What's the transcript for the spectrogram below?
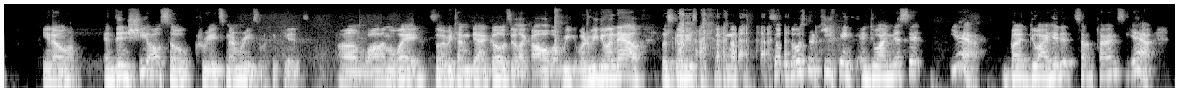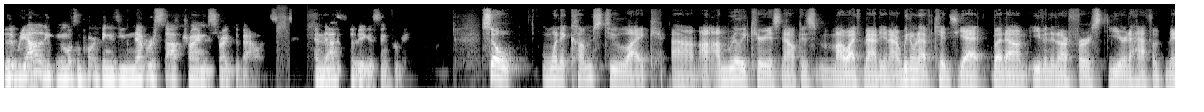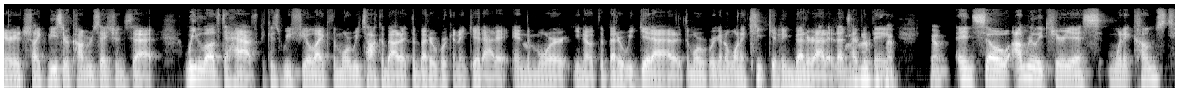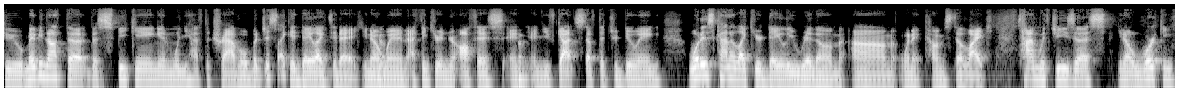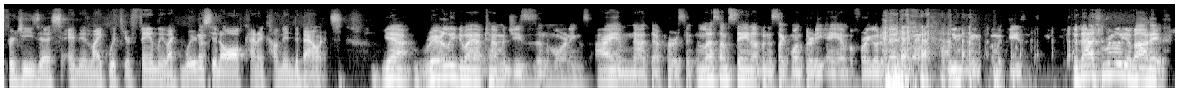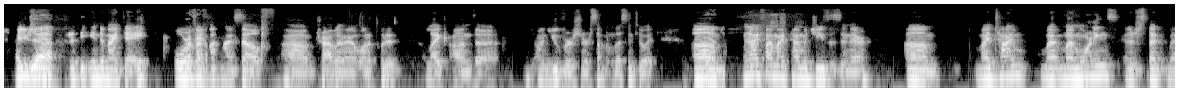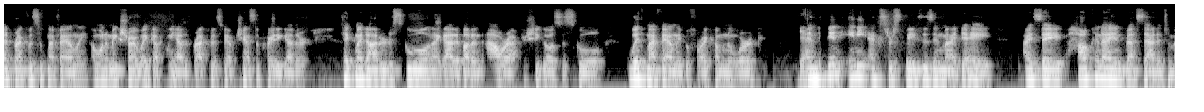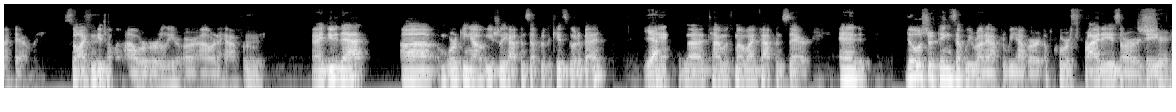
you know? Wow. And then she also creates memories with the kids um, while I'm away. So every time dad goes, they're like, oh, what, we, what are we doing now? Let's go do something. so those are key things. And do I miss it? Yeah. But do I hit it sometimes? Yeah. The reality, and the most important thing is you never stop trying to strike the balance. And that's the biggest thing for me. So when it comes to like, um, I- am really curious now because my wife Maddie and I, we don't have kids yet, but um, even in our first year and a half of marriage, like these are conversations that we love to have because we feel like the more we talk about it, the better we're going to get at it, and the more you know, the better we get at it, the more we're going to want to keep getting better at it, that type of thing. Yep. And so I'm really curious when it comes to maybe not the the speaking and when you have to travel, but just like a day like today, you know, yep. when I think you're in your office and, yep. and you've got stuff that you're doing, what is kind of like your daily rhythm um, when it comes to like time with Jesus, you know, working for Jesus and then like with your family, like where does it all kind of come into balance? Yeah, rarely do I have time with Jesus in the mornings. I am not that person unless I'm staying up and it's like 1:30 a.m. before I go to bed. with Jesus. But that's really about it. I usually yeah. have it at the end of my day, or if. I find myself um, traveling and I want to put it like on the on YouVersion or something, listen to it. Um, yeah. And I find my time with Jesus in there. Um, my time, my, my mornings are spent at breakfast with my family. I want to make sure I wake up and we have the breakfast. We have a chance to pray together take my daughter to school, and I got about an hour after she goes to school with my family before I come to work. Yeah. And then any extra spaces in my day, I say, how can I invest that into my family so I can get mm-hmm. home an hour earlier or an hour and a half mm. early? Mm. And I do that. Uh, working out usually happens after the kids go to bed. Yeah. And uh, time with my wife happens there. And those are things that we run after. We have our, of course, Fridays are our day sure.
